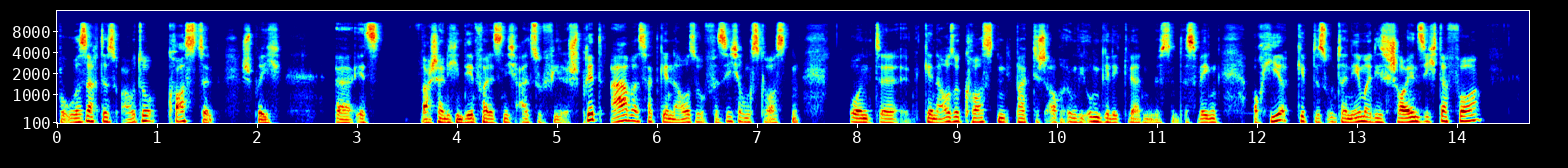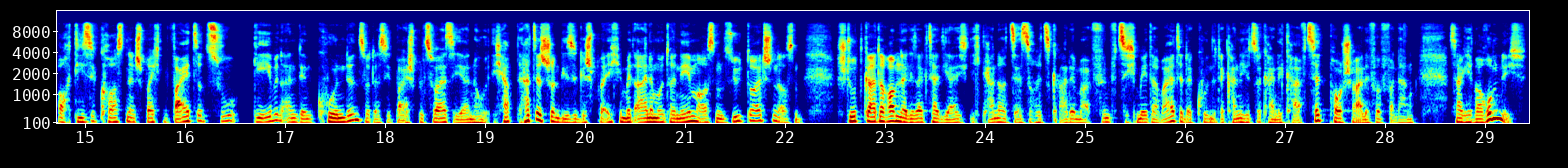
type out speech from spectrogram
verursacht das Auto Kosten. Sprich, äh, jetzt wahrscheinlich in dem Fall jetzt nicht allzu viel Sprit, aber es hat genauso Versicherungskosten und äh, genauso Kosten, die praktisch auch irgendwie umgelegt werden müssen. Deswegen auch hier gibt es Unternehmer, die scheuen sich davor, auch diese Kosten entsprechend weiterzugeben an den Kunden, sodass sie beispielsweise ja, ich hab, hatte schon diese Gespräche mit einem Unternehmen aus dem Süddeutschen, aus dem Stuttgarter Raum, der gesagt hat, ja, ich, ich kann doch jetzt doch jetzt gerade mal 50 Meter weiter, der Kunde, da kann ich jetzt doch keine Kfz-Pauschale für verlangen. Sage ich, warum nicht?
